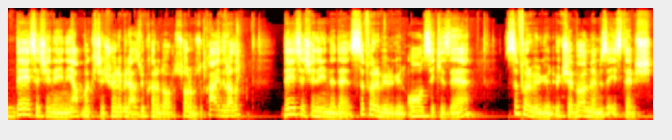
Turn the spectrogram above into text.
D seçeneğini yapmak için şöyle biraz yukarı doğru sorumuzu kaydıralım. D seçeneğinde de 0,18'e 0,3'e bölmemizi istemiş.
